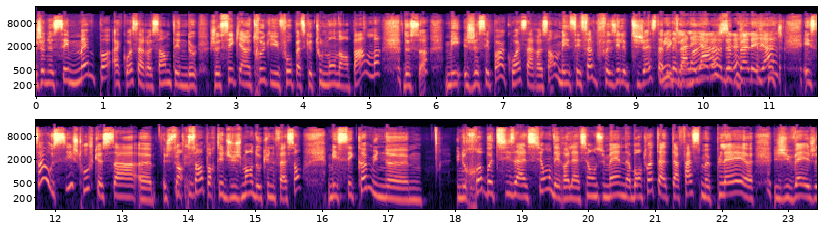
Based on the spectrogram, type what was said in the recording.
je ne sais même pas à quoi ça ressemble Tinder. Je sais qu'il y a un truc il faut parce que tout le monde en parle là, de ça, mais je sais pas à quoi ça ressemble. Mais c'est ça, vous faisiez le petit geste Oui, avec la main, là, balayage. de balayage. Et ça aussi, je trouve que ça, euh, sans, sans porter de jugement d'aucune façon, mais c'est comme une euh, une robotisation des relations humaines. Bon, toi, ta, ta face me plaît, euh, j'y vais, je,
